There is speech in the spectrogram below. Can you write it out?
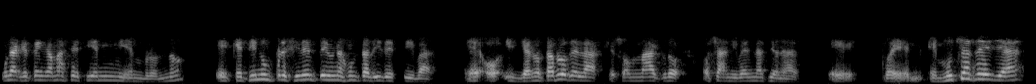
una que tenga más de 100 miembros, ¿no? Eh, que tiene un presidente y una junta directiva, y ya no te hablo de las que son macro, o sea, a nivel nacional. pues en muchas de ellas,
